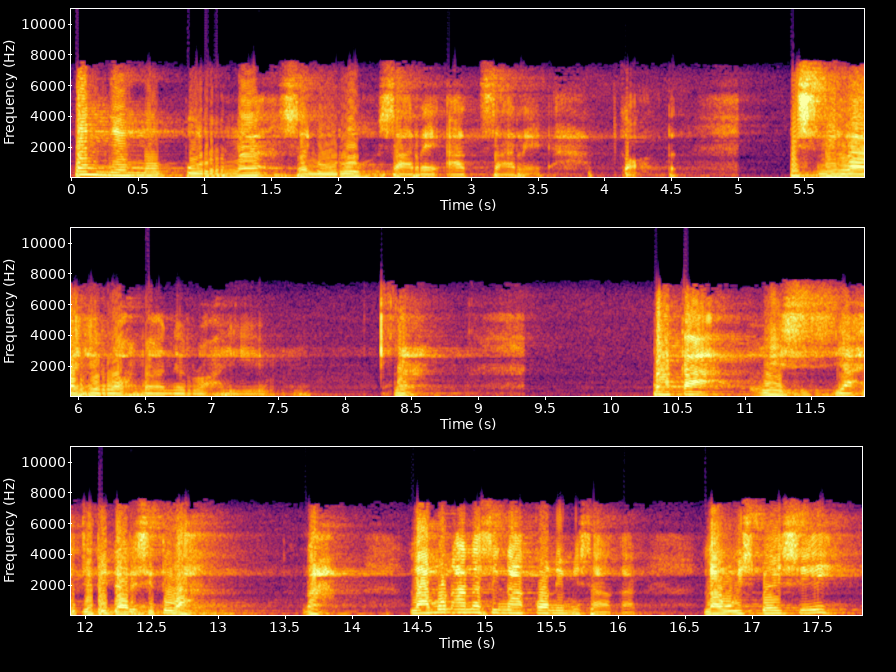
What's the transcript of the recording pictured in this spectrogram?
penyempurna seluruh syariat-syariat. Bismillahirrahmanirrahim. Nah, maka wis ya jadi dari situlah. Nah, lamun ana sing misalkan, lawis besi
